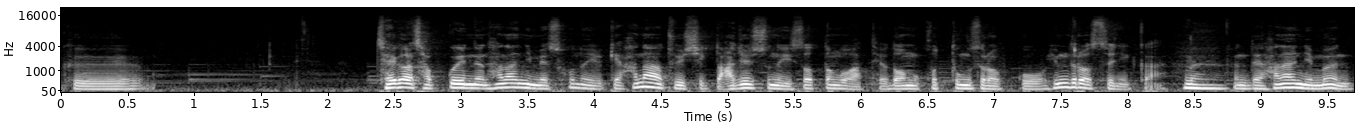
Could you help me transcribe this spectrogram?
그 제가 잡고 있는 하나님의 손을 이렇게 하나 둘씩 놔줄 수는 있었던 것 같아요. 너무 고통스럽고 힘들었으니까. 네. 근데 하나님은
